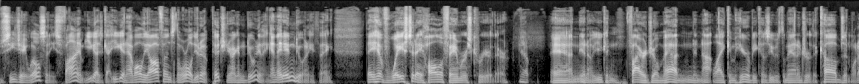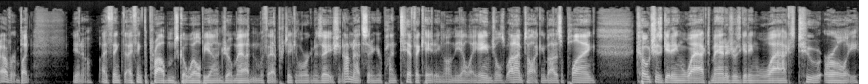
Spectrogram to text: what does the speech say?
C.J. Wilson. He's fine. You guys got you can have all the offense in the world. You don't have pitch, and you're not going to do anything. And they didn't do anything. They have wasted a Hall of Famer's career there. Yep. And you know you can fire Joe Maddon and not like him here because he was the manager of the Cubs and whatever. But you know I think I think the problems go well beyond Joe Maddon with that particular organization. I'm not sitting here pontificating on the L.A. Angels. What I'm talking about is applying coaches getting whacked, managers getting whacked too early.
